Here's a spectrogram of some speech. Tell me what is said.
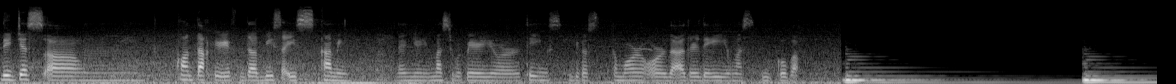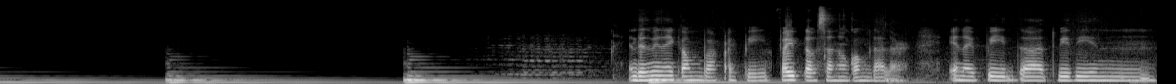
They just um, contact you if the visa is coming. Then you must prepare your things because tomorrow or the other day you must go back. And then when I come back, I paid 5,000 Hong Kong dollar. And I paid that within,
